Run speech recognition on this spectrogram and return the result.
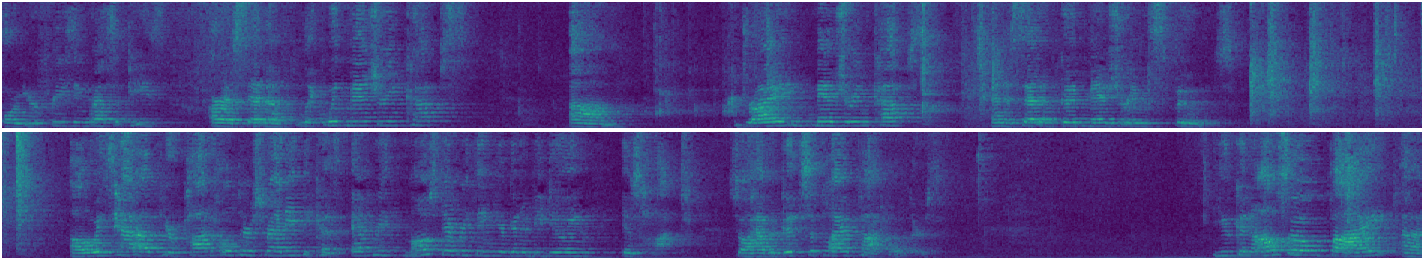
or your freezing recipes are a set of liquid measuring cups, um, dry measuring cups, and a set of good measuring spoons. Always have your pot holders ready because every most everything you're going to be doing is hot. So have a good supply of pot holders. You can also buy a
